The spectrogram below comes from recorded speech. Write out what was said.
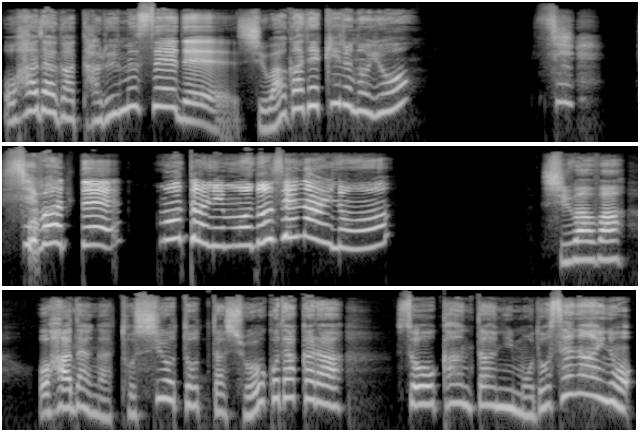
お肌がたるむせいでシワができるのよ。しシワって元に戻せないの？シワはお肌が年を取った証拠だからそう簡単に戻せないの。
